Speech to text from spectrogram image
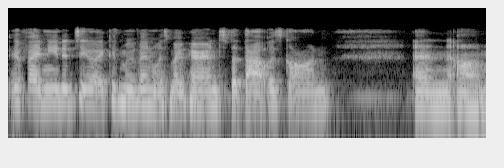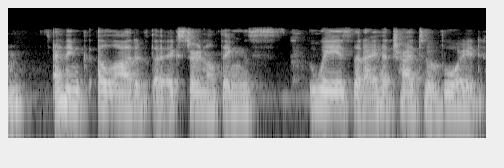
if i needed to i could move in with my parents but that was gone and um i think a lot of the external things ways that i had tried to avoid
